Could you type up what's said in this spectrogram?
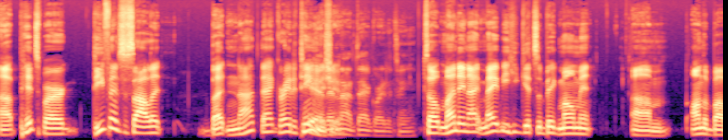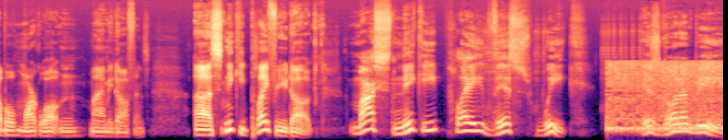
Uh, Pittsburgh defense is solid, but not that great a team yeah, this they're year. not that great a team. So Monday night, maybe he gets a big moment um, on the bubble. Mark Walton, Miami Dolphins. Uh, sneaky play for you, dog. My sneaky play this week is gonna be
